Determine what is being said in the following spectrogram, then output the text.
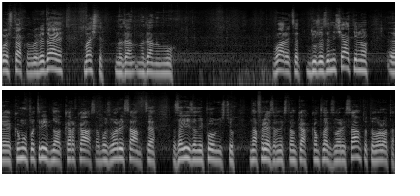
ось так він виглядає. Бачите, на, на даному вариться дуже замечательно. Е, Кому потрібно каркас або звари сам, це зарізаний повністю на фрезерних станках комплект звари сам, тобто ворота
